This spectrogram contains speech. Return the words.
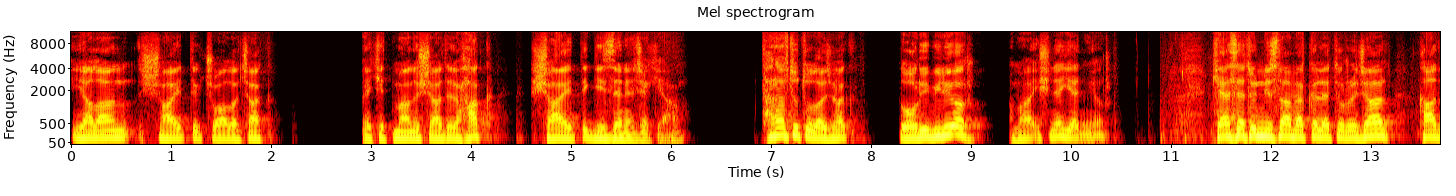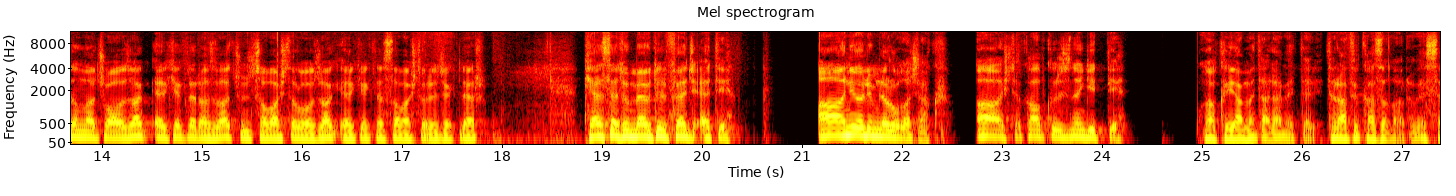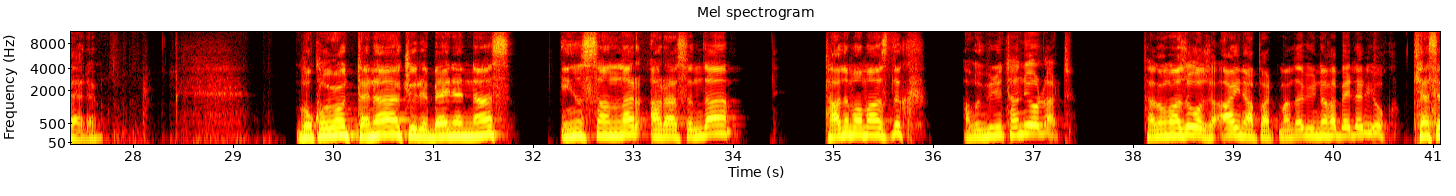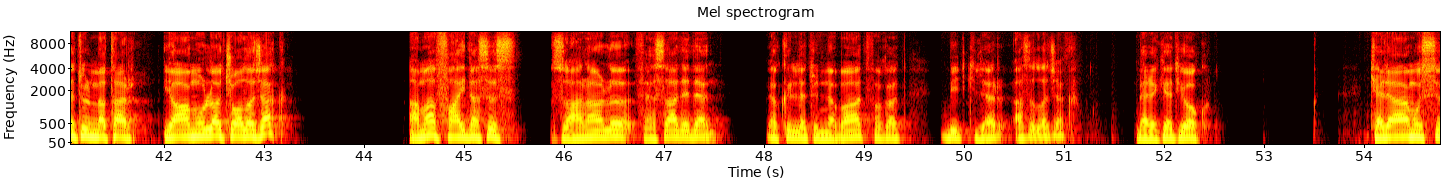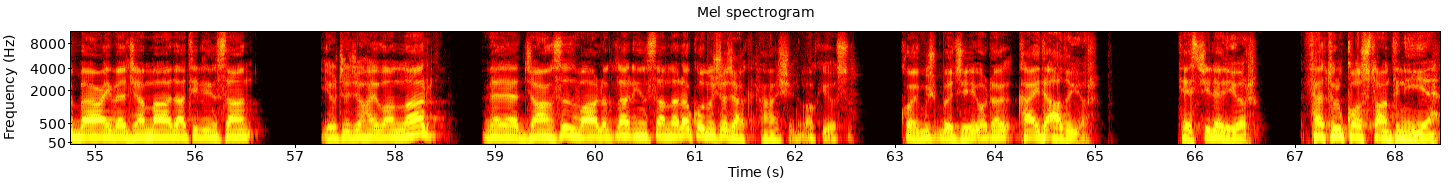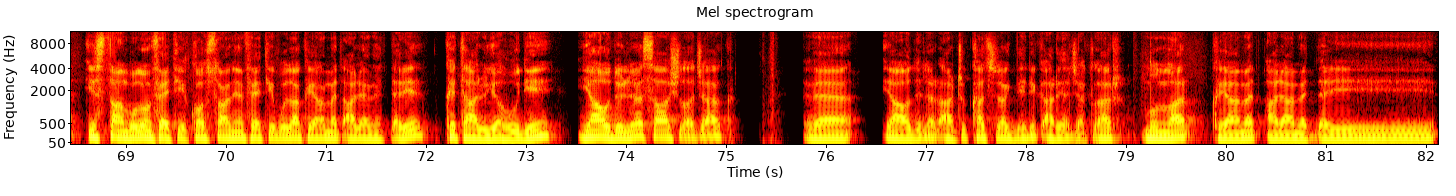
yalan şahitlik çoğalacak. Ve kitman-ı şahadeli hak şahitlik gizlenecek ya. Taraf tutulacak. Doğruyu biliyor ama işine gelmiyor. Kesetün nisa ve kılletür rical kadınlar çoğalacak, erkekler azalacak çünkü savaşlar olacak, erkekler savaşta ölecekler. Kesetü mevtül fec'eti ani ölümler olacak. Aa işte kalp krizinden gitti. Buna kıyamet alametleri, trafik kazaları vesaire. Vuku'un tenakürü beynen nas insanlar arasında tanımamazlık ama birbirini tanıyorlardı. Tanımamazlık olacak. Aynı apartmanda birbirine haberleri yok. Kesetül metar yağmurla çoğalacak ama faydasız, zararlı, fesat eden ve kılletün nebat fakat bitkiler azalacak. Bereket yok. Kelamus sibai ve cemadatil insan yırtıcı hayvanlar ve cansız varlıklar insanlara konuşacak. Ha şimdi bakıyorsun. Koymuş böceği orada kayda alıyor. Tescil ediyor. Fethül Konstantiniye. İstanbul'un fethi, Konstantin fethi bu da kıyamet alametleri. Kıtalü Yahudi. Yahudiler savaşılacak ve Yahudiler artık kaçacak delik arayacaklar. Bunlar kıyamet alametleri.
